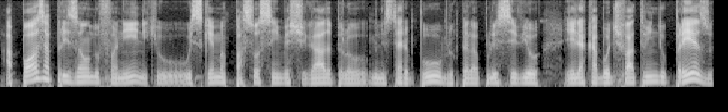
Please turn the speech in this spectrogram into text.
após a prisão do Fanini, que o, o esquema passou a ser investigado pelo Ministério Público, pela Polícia Civil, e ele acabou de fato indo preso,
